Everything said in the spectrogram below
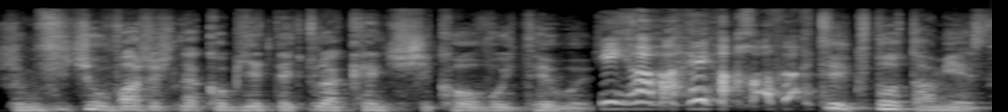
że musicie uważać na kobietę, która kręci się koło Wojtyły. Ty, kto tam jest?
